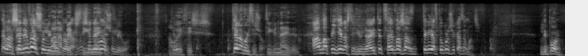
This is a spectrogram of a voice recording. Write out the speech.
Έλα, να σε ανεβάσω λίγο τώρα. Να σε ανεβάσω λίγο. Να βοηθήσεις. Ποια να βοηθήσω; Τη United. Άμα πήγαινα στη United θα έβαζα τρία αυτογκόλ σε κάθε μάτς. Λοιπόν.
